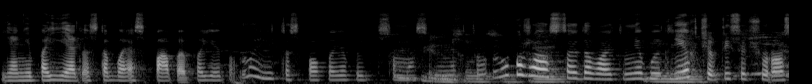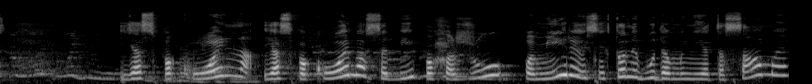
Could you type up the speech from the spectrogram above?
Я не поеду с тобой, я с папой поеду. Ну, едьте с папой, я пойду сама Ну, себе. едем Ну, пожалуйста, давайте. Мне будет Нормально. легче в тысячу раз. Я спокійно, я спокійно собі похожу, поміряюсь, ніхто не буде мені це саме.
